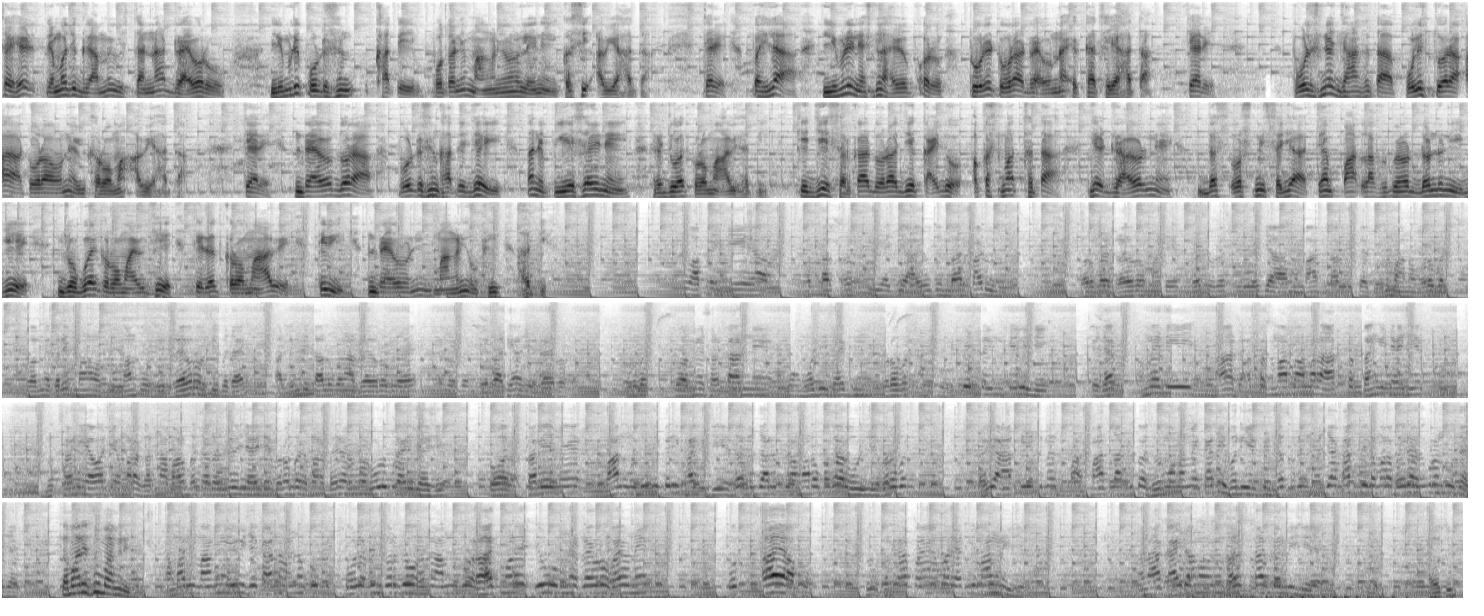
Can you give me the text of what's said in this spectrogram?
શહેર તેમજ ગ્રામ્ય વિસ્તારના ડ્રાઈવરો લીમડી પોલીસ ખાતે પોતાની માંગણીઓને લઈને ઘસી આવ્યા હતા. ત્યારે પહેલાં લીમડી નેશનલ હાઈવે પર ટોરે ટોરા ડ્રાઈવરના એકઠા થયા હતા. ત્યારે પોલીસને જાણ થતાં પોલીસ દ્વારા આ ટોળાઓને વિખરવામાં આવ્યા હતા. ત્યારે ડ્રાઈવર દ્વારા પોલીસ સ્ટેશન ખાતે જઈ અને પીએસઆઈને રજૂઆત કરવામાં આવી હતી. કે જે સરકાર દ્વારા જે કાયદો અકસ્માત થતાં જે ડ્રાઈવરને દસ વર્ષની સજા તેમ પાંચ લાખ રૂપિયાનો દંડની જે જોગવાઈ કરવામાં આવી છે તે રદ કરવામાં આવે તેવી ડ્રાઈવરોની માંગણી ઉઠી હતી. આપણે જે સરકાર તરફથી જે આયોજન બહાર પાડ્યું છે, બરોબર ડ્રાઈવરો માટે દસ વર્ષની રજા અને પાંચ લાખ રૂપિયા જુર્માનો, બરોબર? તો અમે ગરીબ માણસો માણસો છીએ ડ્રાઈવરો છીએ બધા આ લીંબડી તાલુકાના ડ્રાઈવરો બધા ભેગા થયા છે ડ્રાઈવરો. બરોબર? તો અમે સરકારને, મોદી સાહેબને બરોબર રિક્વેસ્ટ કરીને કહેવી છે કે સાહેબ, અમેથી આ અકસ્માતમાં અમારા હાથ પગ ભાંગી જાય છે. નુકસાની આવે છે અમારા ઘરના બાળ બચ્ચા રજવાઈ જાય છે બરોબર? અમારા બહેરા રોડ ઉપર આવી જાય છે. તો અત્યારે અમે માન મજૂરી કરી ખાવી છીએ. દસ હજાર રૂપિયા અમારો પગાર હોય છે બરોબર? હવે આપીએ તમે પાંચ લાખ રૂપિયા જુર્માનો અમે કાઢી ભરીએ કે દસ રૂપિયા સજા કાપીએ તો અમારા બહેરા છોકરાને શું થાય છે. તમારી શું માંગણી છે? અમારી માંગણી એવી છે કે આને અમને કોઈ સોલ્યુશન કરજો અને અમને કોઈ રાહત મળે એવું અમને ડ્રાઈવરો ભાઈઓને કોઈ થાય આપો. તો સરકાર પાસે અમારી આટલી માંગણી છે અને આ કાયદાનો અમે ભ્રષ્ટાચાર કરવી છે. હવે તું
